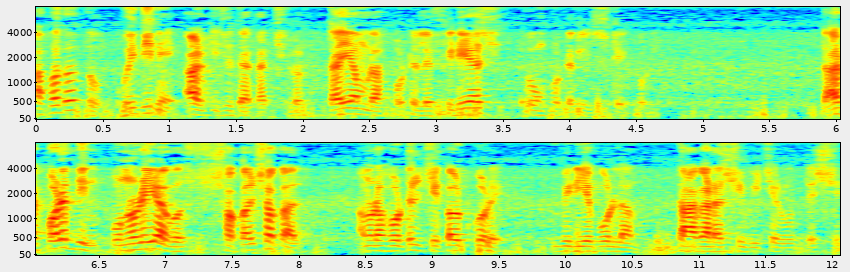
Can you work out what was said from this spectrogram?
আপাতত ওই দিনে আর কিছু দেখাচ্ছিল না। তাই আমরা হোটেলে ফিরে আসি এবং হোটেলে স্টে করি। তারপরের দিন পনেরোই আগস্ট সকাল সকাল আমরা হোটেল চেক আউট করে বেরিয়ে পড়লাম দাগারা সি বিচের উদ্দেশ্যে।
